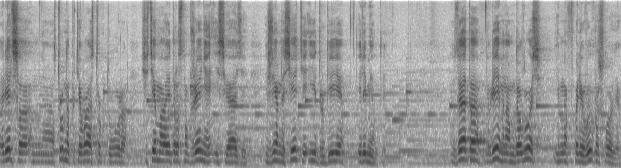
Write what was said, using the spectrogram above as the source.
рельсо-струнно-путевая структура, система гидроснабжения и связи, инженерной сети и другие элементы. За это время нам удалось именно в полевых условиях,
